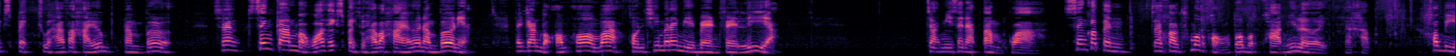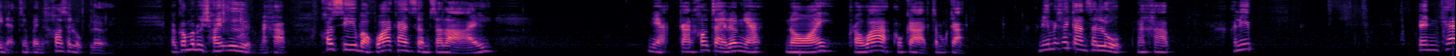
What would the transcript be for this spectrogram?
expect to have a higher number ซึ่งการบอกว่า expect to have a higher number เนี่ย เป็นการบอกอ้อมๆว่าคนที่ไม่ได้มี brain friendly อะ จะมีไซนัปต่ำกว่า ซึ่งก็เป็นใจความทั้งหมดของตัวบทความนี้เลยนะครับ ข้อ B เนี่ยจึงเป็นข้อสรุปเลย แล้วก็มาดูช้อยอื่นนะครับ ข้อ C บอกว่าการเสื่อมสลายเนี่ยการเข้าใจเรื่องนี้น้อย เพราะว่าโอกาสจำกัด อันนี้ไม่ใช่การสรุปนะครับ อันนี้เป็นแค่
